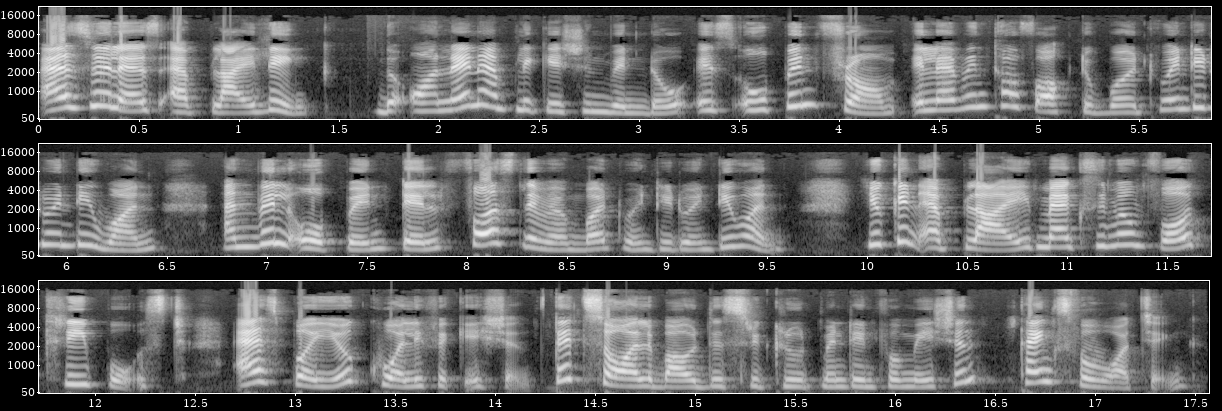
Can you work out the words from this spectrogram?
as well as apply link. The online application window is open from 11th of October 2021 and will open till 1st November 2021. You can apply maximum for 3 posts as per your qualifications. That's all about this recruitment information. Thanks for watching.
